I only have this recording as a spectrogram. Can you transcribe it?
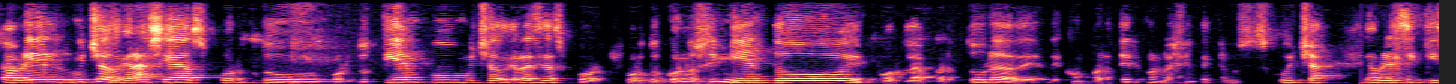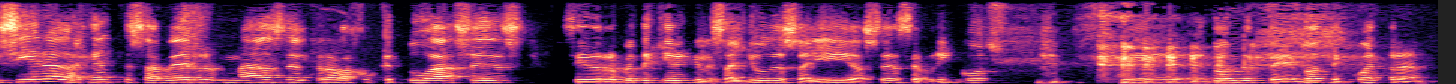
Gabriel, muchas gracias por tu, por tu tiempo, muchas gracias por, tu conocimiento y por la apertura de, compartir con la gente que nos escucha. Gabriel, si quisiera la gente saber más del trabajo que tú haces, si de repente quieren que les ayudes ahí a hacerse ricos, ¿en dónde te, dónde te encuentran?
